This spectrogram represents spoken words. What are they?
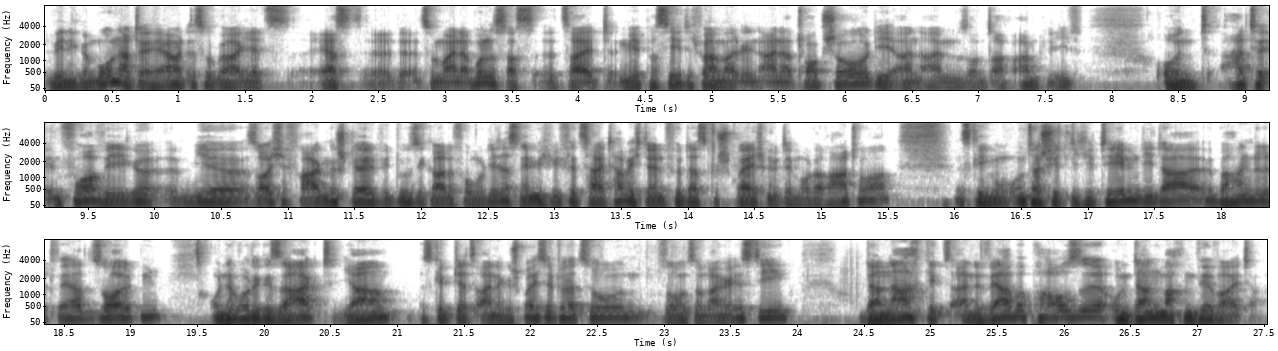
wenige Monate her und ist sogar jetzt erst äh, zu meiner Bundestagszeit mir passiert. Ich war mal in einer Talkshow, die an einem Sonntagabend lief und hatte im Vorwege äh, mir solche Fragen gestellt, wie du sie gerade formuliert hast, nämlich wie viel Zeit habe ich denn für das Gespräch mit dem Moderator? Es ging um unterschiedliche Themen, die da äh, behandelt werden sollten. Und da wurde gesagt, ja, es gibt jetzt eine Gesprächssituation, so und so lange ist die. Danach gibt es eine Werbepause und dann machen wir weiter.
